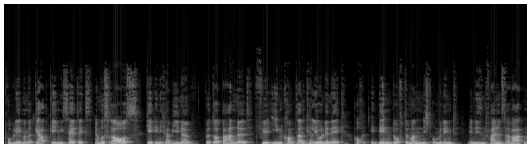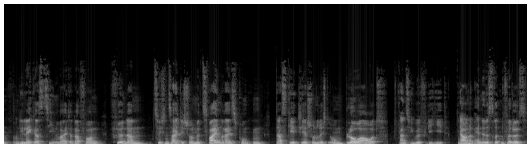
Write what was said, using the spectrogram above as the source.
Probleme mit gehabt gegen die Celtics. Er muss raus, geht in die Kabine, wird dort behandelt. Für ihn kommt dann Kelly Olynyk. Auch den durfte man nicht unbedingt in diesen Finals erwarten. Und die Lakers ziehen weiter davon, führen dann zwischenzeitlich schon mit 32 Punkten. Das geht hier schon Richtung Blowout. Ganz übel für die Heat. Ja, und am Ende des dritten Viertels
